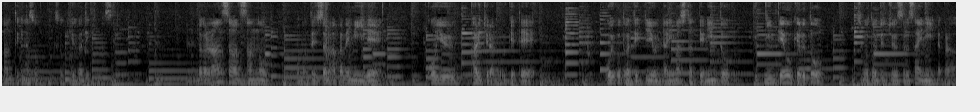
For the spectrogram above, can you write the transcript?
感的な訴求ができます。と、うん、だからランサーズさんのこのデジタルアカデミーでこういうカリキュラムを受けてこういうことができるようになりましたっていう認定認定を受けると仕事を受注する際にだから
